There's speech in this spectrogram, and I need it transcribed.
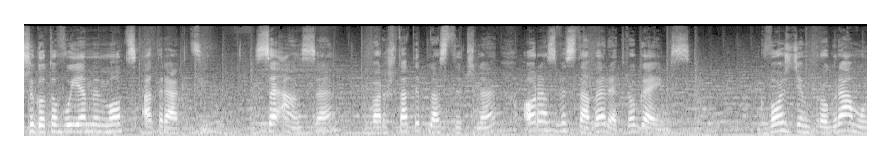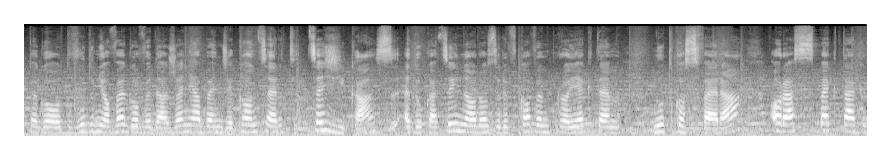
Przygotowujemy moc atrakcji, seanse, warsztaty plastyczne oraz wystawę Retro Games. Gwoździem programu tego dwudniowego wydarzenia będzie koncert Cezika z edukacyjno-rozrywkowym projektem Nutkosfera oraz spektakl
